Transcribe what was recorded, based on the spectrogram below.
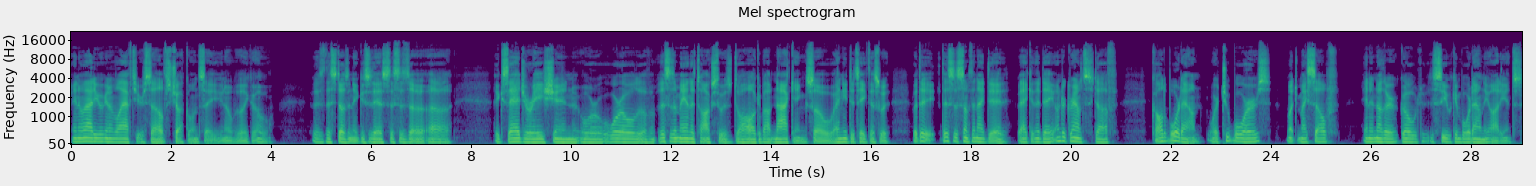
and a lot of you are going to laugh to yourselves, chuckle, and say, you know, like, oh, this, this doesn't exist. This is a, a exaggeration or world of. This is a man that talks to his dog about knocking, so I need to take this with. But the, this is something I did back in the day, underground stuff, called a bore down, where two borers, much myself and another go to see who can bore down the audience.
